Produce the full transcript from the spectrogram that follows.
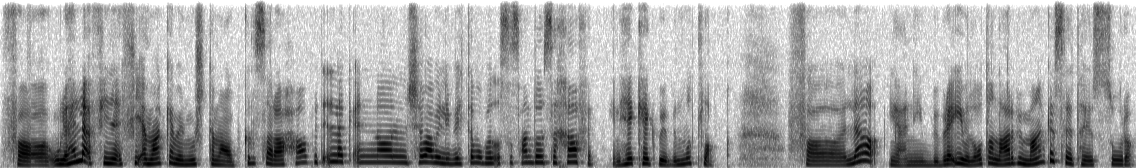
ف ولهلأ في في أماكن بالمجتمع وبكل صراحة بتقول لك إنه الشباب اللي بيهتموا بهالقصص عندهم سخافة يعني هيك هيك بالمطلق. فلا يعني برأيي بالوطن العربي ما انكسرت هي الصورة.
